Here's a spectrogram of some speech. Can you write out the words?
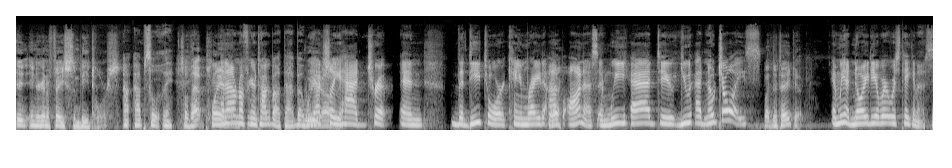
and and you're going to face some detours. Uh, absolutely. So that plan And I don't know if you're going to talk about that, but we, We, actually uh, had trip and the detour came right up on us and we had to you had no choice but to take it. and we had no idea where it was taking us.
